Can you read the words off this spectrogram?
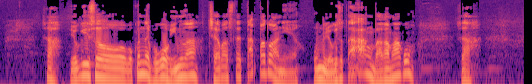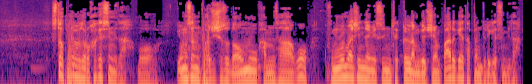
자, 여기서 뭐 끝내보고, 이 누나, 제가 봤을 때 딱 봐도 아니에요. 오늘 여기서 딱 마감하고 자 스톱 해보도록 하겠습니다. 뭐 영상 봐주셔서 너무 감사하고 궁금하신 점 있으면 댓글 남겨주시면 빠르게 답변 드리겠습니다.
